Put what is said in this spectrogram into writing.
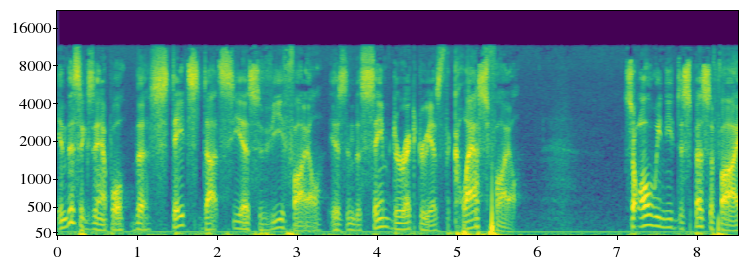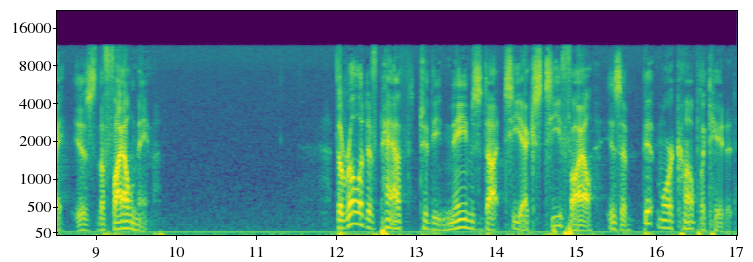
In this example, the states.csv file is in the same directory as the class file. So all we need to specify is the file name. The relative path to the names.txt file is a bit more complicated.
